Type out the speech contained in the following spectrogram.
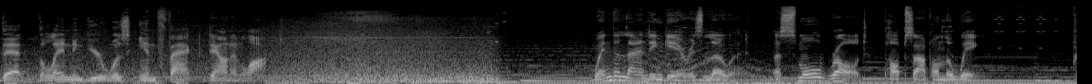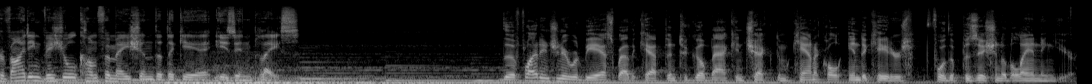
that the landing gear was in fact down and locked. When the landing gear is lowered, a small rod pops up on the wing, providing visual confirmation that the gear is in place. The flight engineer would be asked by the captain to go back and check the mechanical indicators for the position of the landing gear.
